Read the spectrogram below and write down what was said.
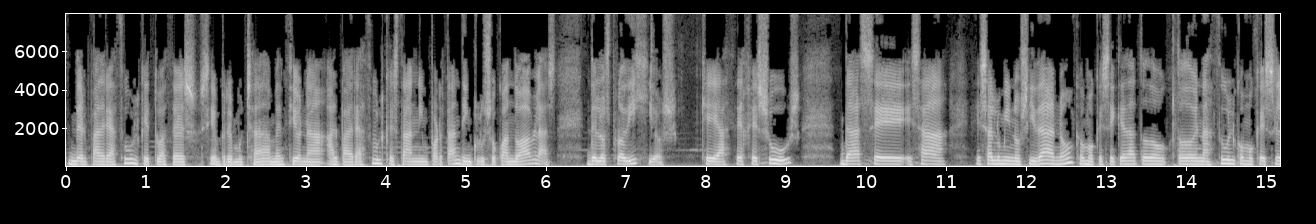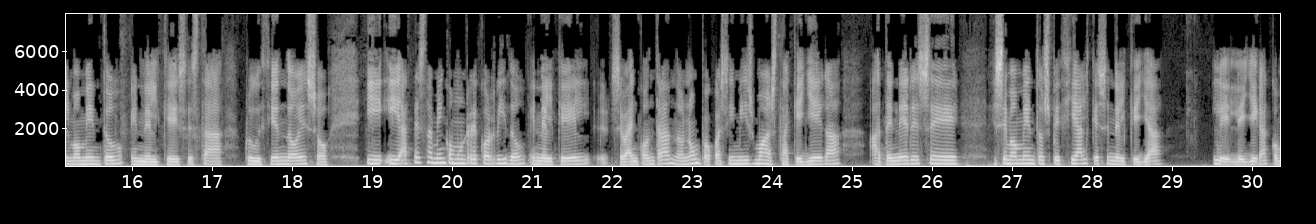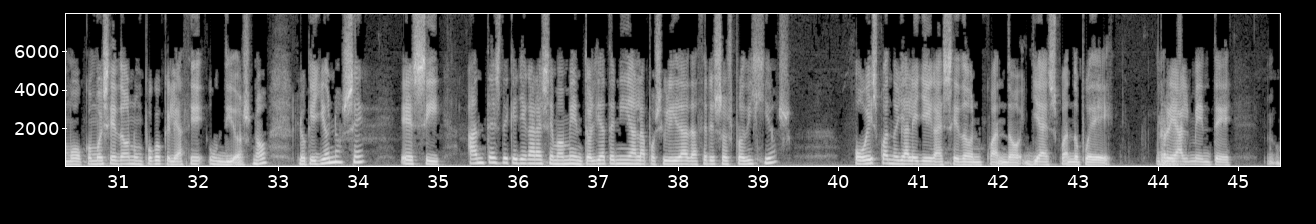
Del Padre Azul, que tú haces siempre mucha mención al Padre Azul, que es tan importante, incluso cuando hablas de los prodigios que hace Jesús das esa, esa luminosidad, ¿no? Como que se queda todo, todo en azul, como que es el momento en el que se está produciendo eso. Y, haces también como un recorrido en el que él se va encontrando, ¿no? Un poco a sí mismo hasta que llega a tener ese, ese momento especial que es en el que ya le, le llega como, como ese don un poco que le hace un Dios, ¿no? Lo que yo no sé es si antes de que llegara ese momento él ya tenía la posibilidad de hacer esos prodigios o es cuando ya le llega ese don, cuando ya es cuando puede realmente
